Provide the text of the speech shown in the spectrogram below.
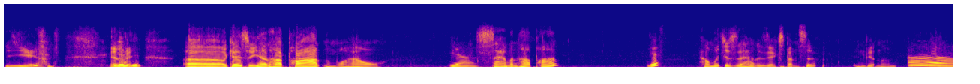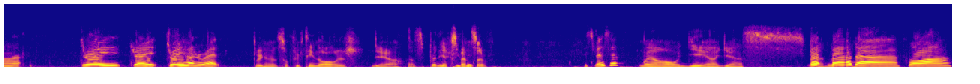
Yeah. Anyway. Uh, okay, so you had hot pot. Wow. Yeah. Salmon hot pot? Yes. How much is that? Is it expensive in Vietnam? Ah, three, three, three hundred. 300 so $15. Yeah, that's pretty expensive. Expensive. well, yeah, I guess. But but uh for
